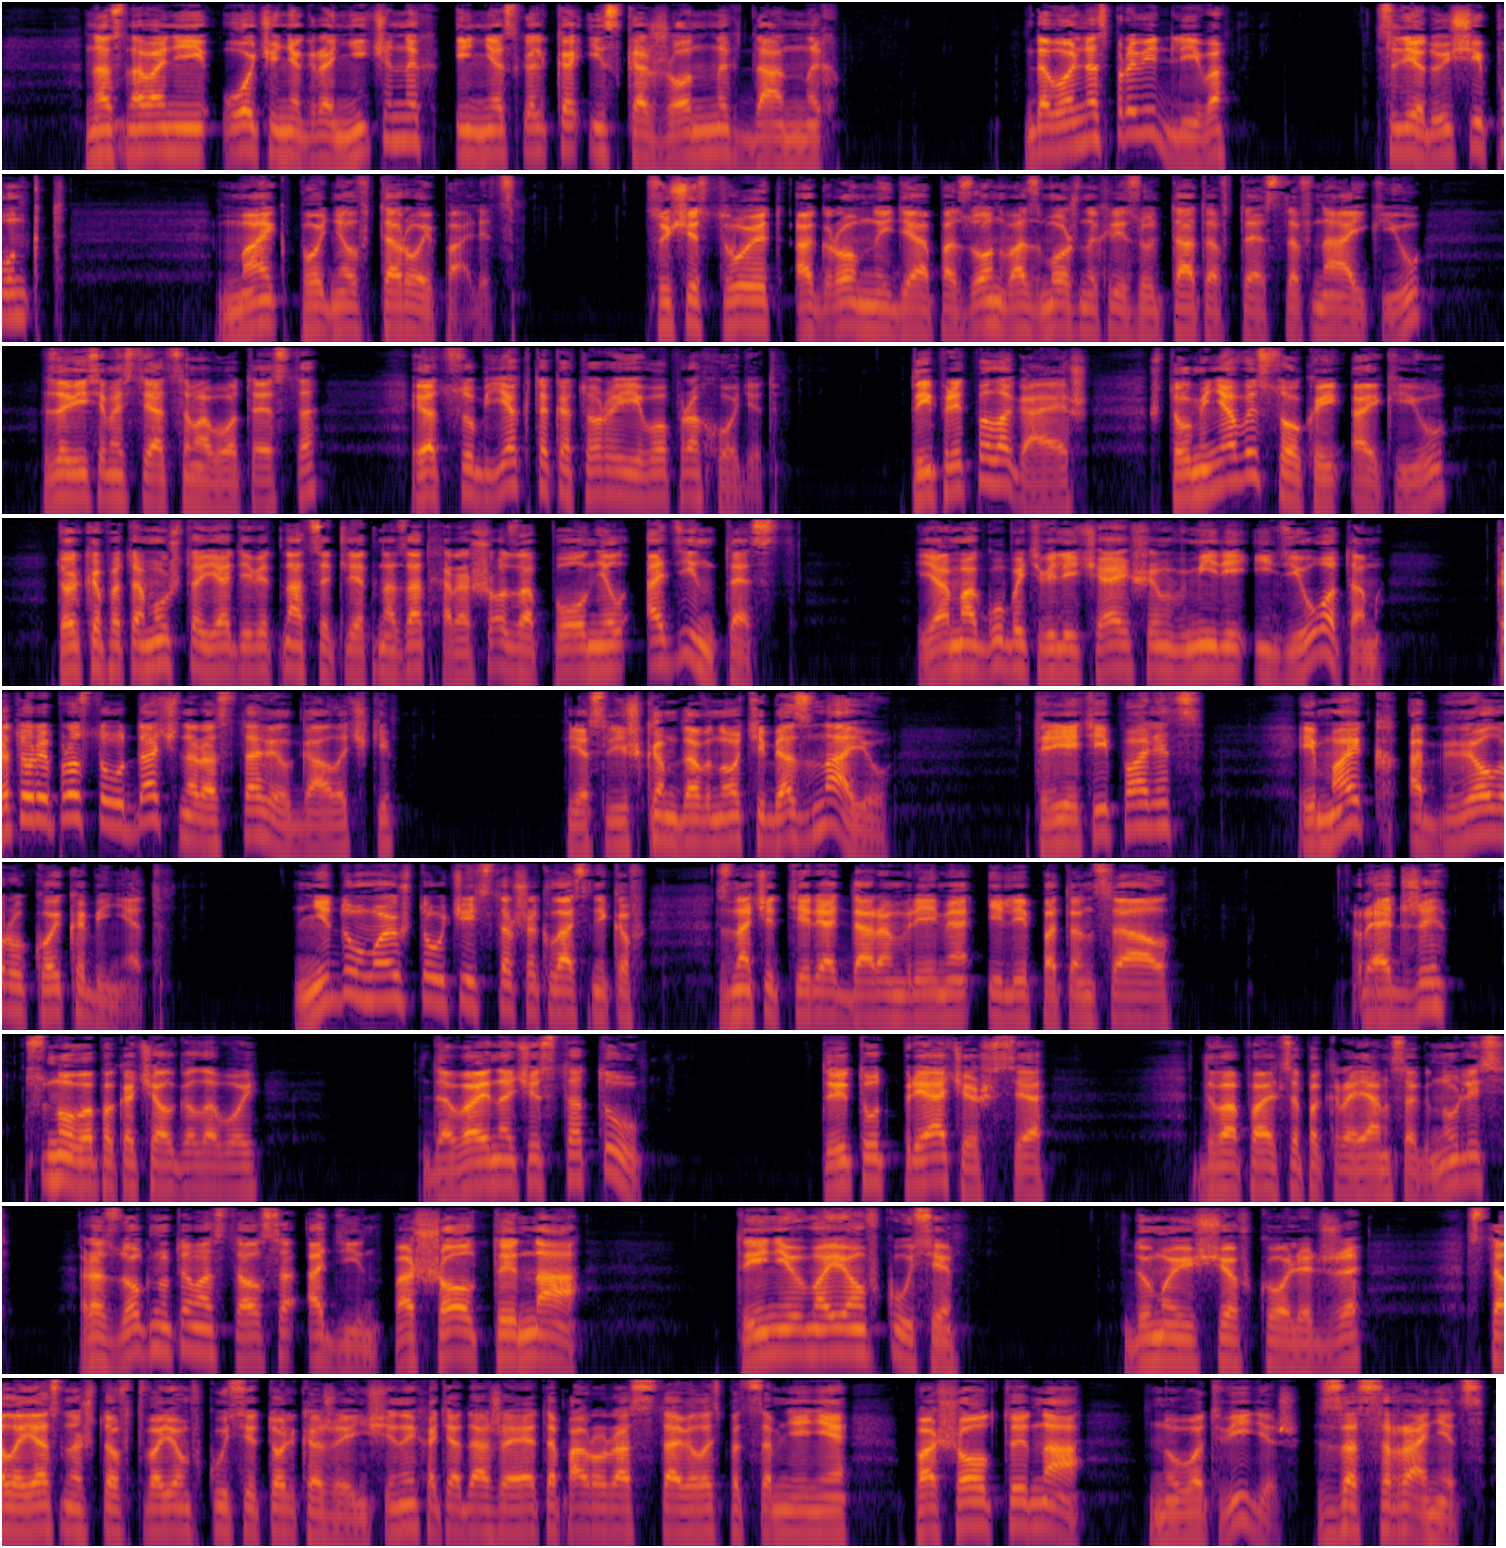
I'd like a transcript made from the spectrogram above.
на основании очень ограниченных и несколько искаженных данных. Довольно справедливо. Следующий пункт. Майк поднял второй палец. Существует огромный диапазон возможных результатов тестов на IQ в зависимости от самого теста и от субъекта, который его проходит. Ты предполагаешь, что у меня высокий IQ только потому, что я 19 лет назад хорошо заполнил один тест. Я могу быть величайшим в мире идиотом, который просто удачно расставил галочки. Я слишком давно тебя знаю. Третий палец, и Майк обвел рукой кабинет. Не думаю, что учить старшеклассников значит терять даром время или потенциал. Реджи снова покачал головой. «Давай на чистоту. Ты тут прячешься». Два пальца по краям согнулись, разогнутым остался один. «Пошел ты на!» «Ты не в моем вкусе». «Думаю, еще в колледже». Стало ясно, что в твоем вкусе только женщины, хотя даже это пару раз ставилось под сомнение. «Пошел ты на!» «Ну вот видишь, засранец!»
